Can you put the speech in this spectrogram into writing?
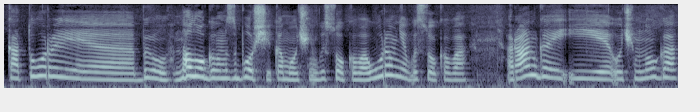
который э, был налоговым сборщиком очень высокого уровня, высокого ранга и очень много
